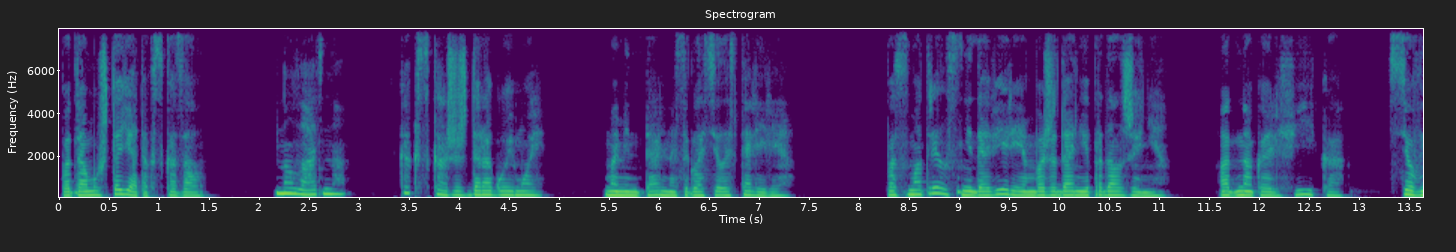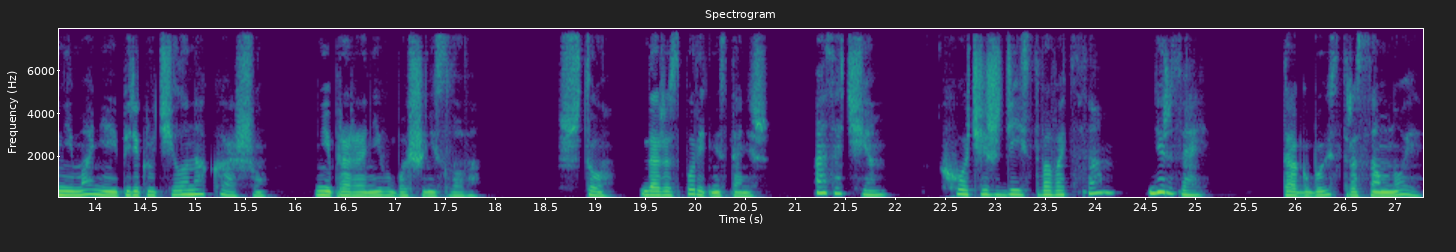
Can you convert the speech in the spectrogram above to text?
Потому что я так сказал. Ну ладно, как скажешь, дорогой мой. Моментально согласилась Талилия. Посмотрел с недоверием в ожидании продолжения. Однако эльфийка все внимание переключила на кашу, не проронив больше ни слова. «Что, даже спорить не станешь?» «А зачем? Хочешь действовать сам? Дерзай». Так быстро со мной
